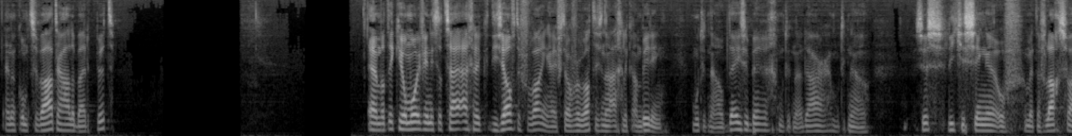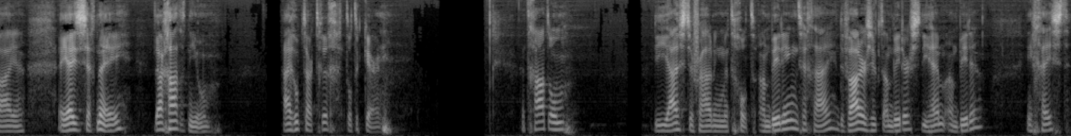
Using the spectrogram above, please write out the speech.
En dan komt ze water halen bij de put. En wat ik heel mooi vind is dat zij eigenlijk diezelfde verwarring heeft over wat is nou eigenlijk aanbidding. Moet het nou op deze berg? Moet het nou daar? Moet ik nou zus liedjes zingen of met een vlag zwaaien? En Jezus zegt nee, daar gaat het niet om. Hij roept haar terug tot de kern. Het gaat om die juiste verhouding met God. Aanbidding, zegt hij. De Vader zoekt aanbidders die hem aanbidden in geest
